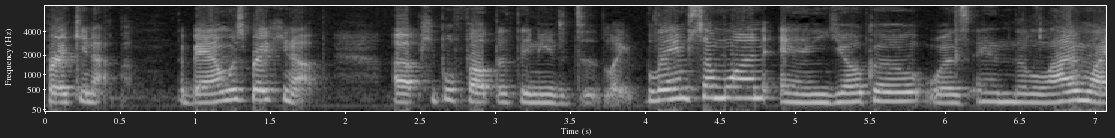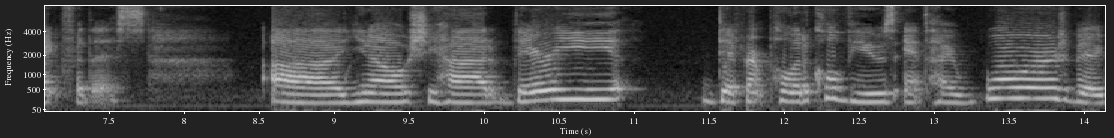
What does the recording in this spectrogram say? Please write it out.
breaking up. The band was breaking up. Uh, people felt that they needed to like blame someone, and Yoko was in the limelight for this. Uh, you know, she had very different political views, anti-war, very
